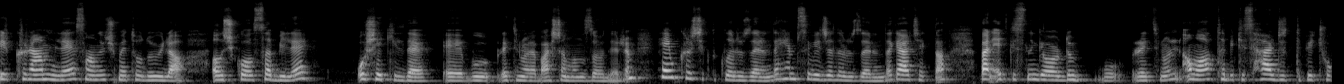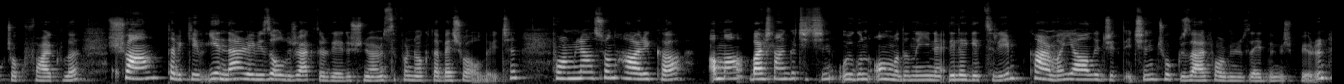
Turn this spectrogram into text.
bir kremle sandviç metoduyla alışık olsa bile o şekilde e, bu retinole başlamanızı öneririm. Hem kırışıklıklar üzerinde hem sivilceler üzerinde gerçekten ben etkisini gördüm bu retinolün ama tabii ki her cilt tipi çok çok farklı. Şu an tabii ki yeniden revize olacaktır diye düşünüyorum 0.5 olduğu için. Formülasyon harika. Ama başlangıç için uygun olmadığını yine dile getireyim. Karma yağlı cilt için çok güzel formülize edilmiş bir ürün.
